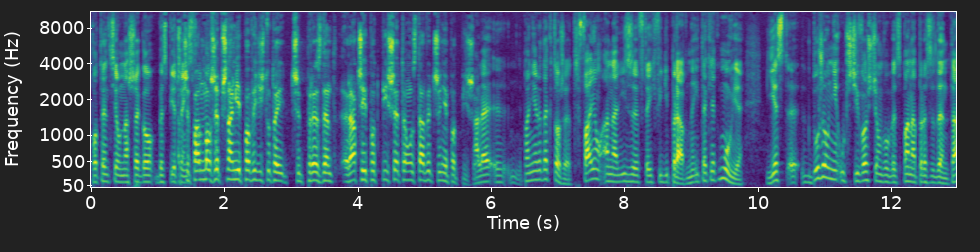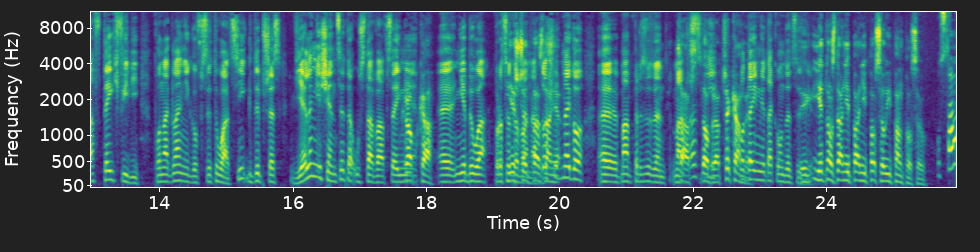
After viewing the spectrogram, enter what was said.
potencjał naszego A bezpieczeństwa. czy pan może przynajmniej powiedzieć tutaj, czy prezydent raczej podpisze tę ustawę, czy nie podpisze? Ale y, panie redaktorze, trwają analizy w tej chwili prawne i tak jak mówię, jest y, dużą nieuczciwością wobec pana prezydenta w tej chwili ponaglanie go w sytuacji, gdy przez wiele miesięcy ta ustawa w Sejmie Kropka. e, nie była Jeszcze procedowana. dwa Do zdania. siódmego e, pan prezydent ma Czas, czas, dobra, i czekamy. podejmie taką decyzję. Jedno zdanie pani poseł i pan poseł. Ustawa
